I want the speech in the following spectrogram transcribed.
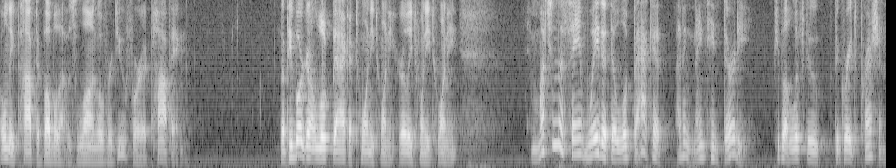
only popped a bubble that was long overdue for it popping. But people are going to look back at 2020, early 2020, much in the same way that they'll look back at, I think, 1930, people that lived through the Great Depression.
